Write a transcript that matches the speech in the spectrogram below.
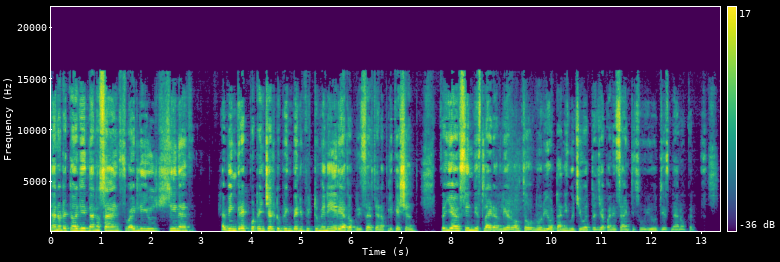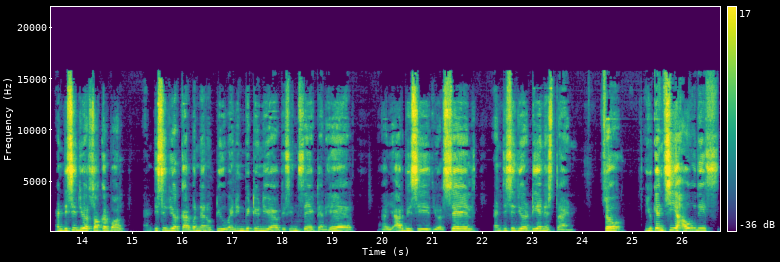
nanotechnology, nanoscience widely used, seen as having great potential to bring benefit to many areas of research and application. So you have seen this slide earlier also. Norio Taniguchi was the Japanese scientist who used this nano. And this is your soccer ball. And this is your carbon nanotube. And in between you have this insect and hair, uh, RBCs, your cell. And this is your DNA strand. So you can see how these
